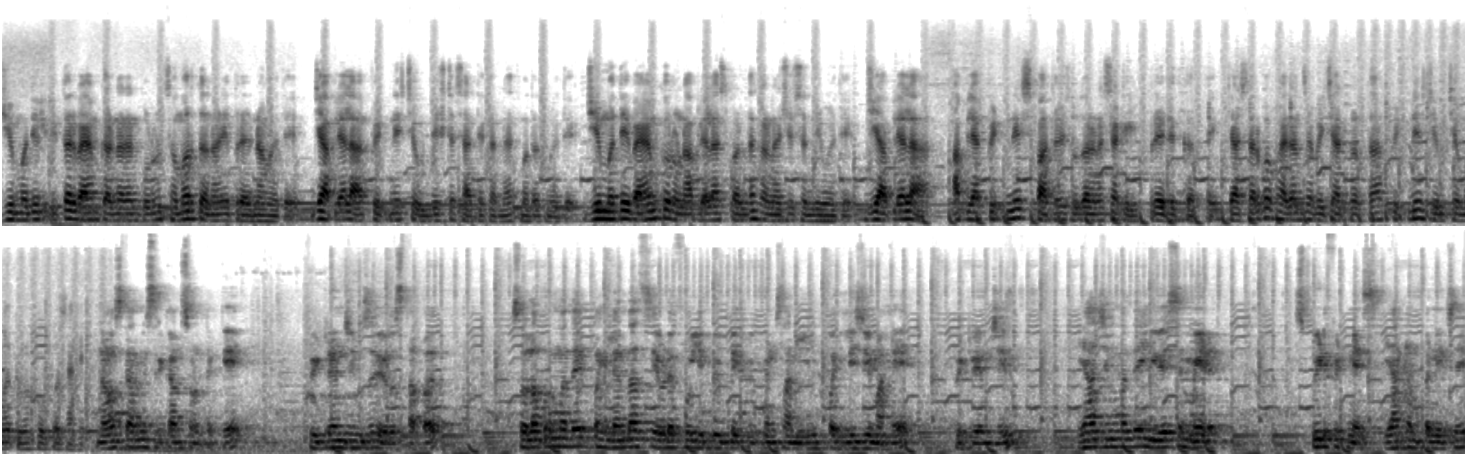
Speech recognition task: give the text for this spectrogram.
जिममधील इतर व्यायाम करणाऱ्यांकडून समर्थन आणि प्रेरणा मिळते जे आपल्याला फिटनेसचे उद्दिष्ट साध्य साध्य करण्यात मदत मिळते जिममध्ये व्यायाम करून आपल्याला स्पर्धा करण्याची संधी मिळते जी आपल्याला आपल्या फिटनेस पातळी सुधारण्यासाठी प्रेरित करते. त्या सर्व फायद्यांचा विचार करता फिटनेस जिमचे महत्त्व खूपच आहे. नमस्कार मी श्रीकांत सोनटक्के फिटरेन जिमचं व्यवस्थापक. सोलापूरमध्ये पहिल्यांदाच एवढे फुल इक्विप्ड इक्विपमेंट्स आणलेली पहिली जिम आहे फिटरेम जिम. ह्या जिममध्ये U S A made speed fitness या कंपनीचे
